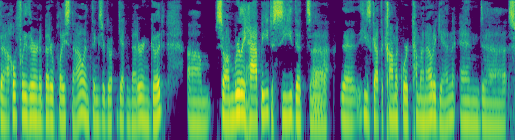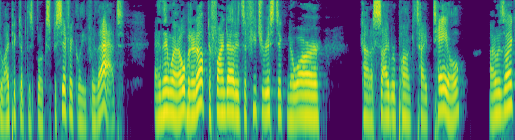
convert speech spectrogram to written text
uh, hopefully they're in a better place now and things are go- getting better and good. Um, so I'm really happy to see that, uh, that he's got the comic work coming out again. And, uh, so I picked up this book specifically for that. And then when I open it up to find out it's a futuristic noir kind of cyberpunk type tale, I was like,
